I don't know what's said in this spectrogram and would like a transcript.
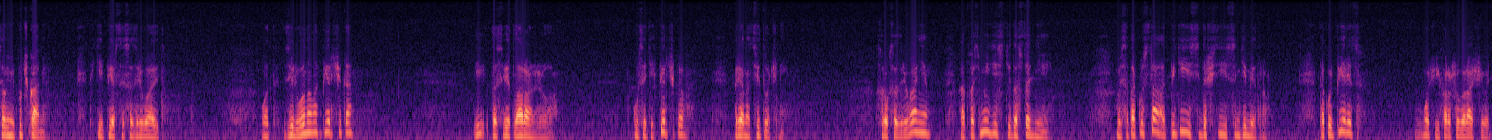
целыми пучками. Такие перцы созревают от зеленого перчика и до светло-оранжевого. Вкус этих перчиков пряно-цветочный. Срок созревания от 80 до 100 дней. Высота куста от 50 до 60 сантиметров. Такой перец очень хорошо выращивать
